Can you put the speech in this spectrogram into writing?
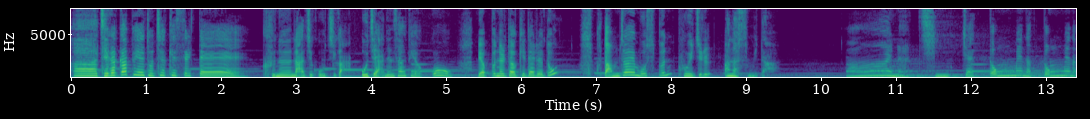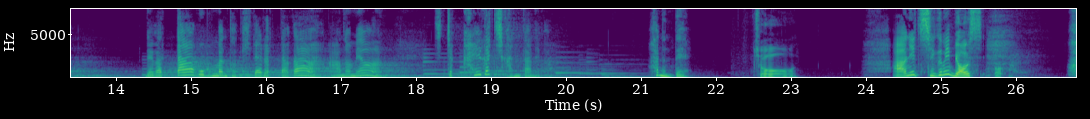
아, 제가 카페에 도착했을 때 그는 아직 오지가 오지 않은 상태였고 몇 분을 더 기다려도 그 남자의 모습은 보이지를 않았습니다. 아, 나 진짜 똥매나 똥매나. 내가 딱 5분만 더 기다렸다가 안 오면 진짜 칼같이 간다 내가. 하는데 저 아니 지금이 몇 시? 어. 하!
